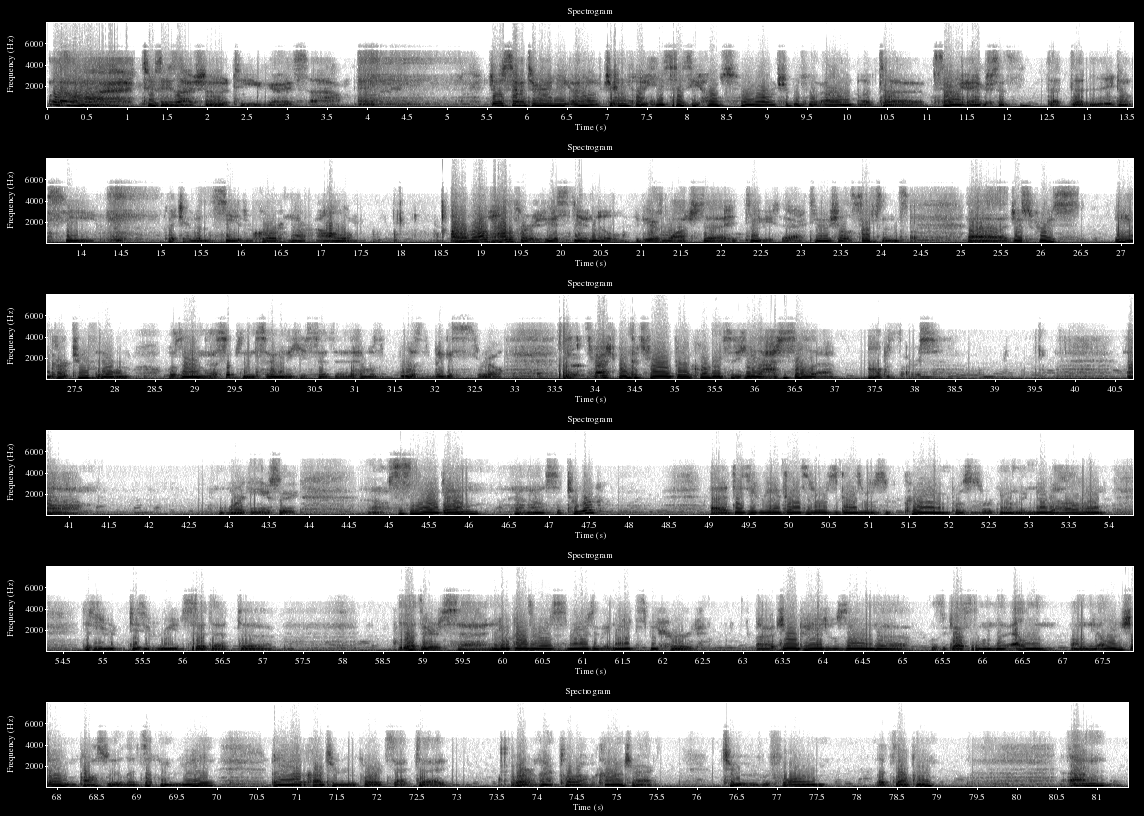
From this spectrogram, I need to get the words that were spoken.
Uh, Tuesday's last show to you guys. Um, Joe Satriani of Chickenfoot, he says he hopes for more Chickenfoot album, but uh, Sammy Hagar says that, that they don't see, that Chicken doesn't see it recording our album. Uh, Rob Halford, if you guys know, if you guys watched the TV, uh, TV show The Simpsons, uh, just in cartoon form was on The Simpsons, and he said that it was was the biggest thrill. Thrash been confirmed Billy Corgan said he lashes sell uh, pop stars. Um, can you say? Uh, System of a Down announced a tour. Uh, Dizzy Reed, Guns N' Roses, Guns N' Roses the process working on their new album. Dizzy, Dizzy Reed said that uh, yeah, there's uh, new Guns N' Roses music that needs to be heard. Uh, Jimmy Page was on the was a guest on the Ellen on the Ellen show, possibly the Led Zeppelin reunion. But Neil Carter reports that uh, Plant tore off a contract to reform Led Zeppelin. Um,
